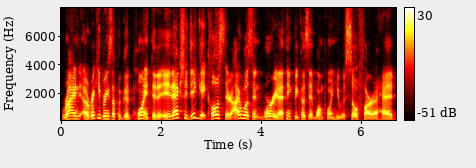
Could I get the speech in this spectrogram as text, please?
Ryan, uh, Ricky brings up a good point that it, it actually did get close there. I wasn't worried. I think because at one point he was so far ahead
